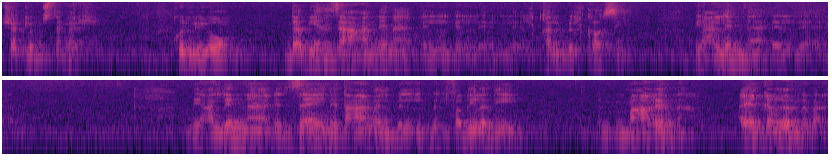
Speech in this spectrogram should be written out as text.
بشكل مستمر كل يوم ده بينزع عننا ال ال ال القلب القاسي. بيعلمنا ال بيعلمنا إزاي نتعامل بال- بالفضيلة دي مع غيرنا. ايا كان غيرنا بقى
